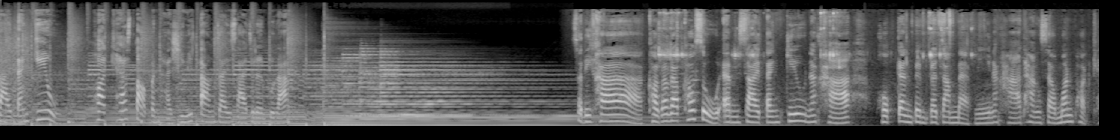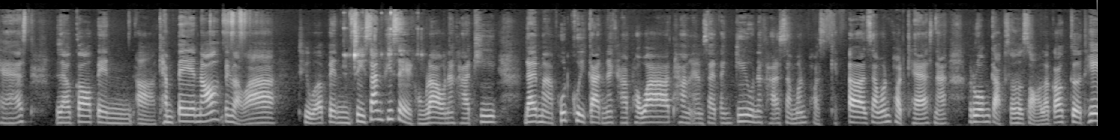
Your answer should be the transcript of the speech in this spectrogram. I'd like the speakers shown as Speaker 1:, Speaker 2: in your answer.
Speaker 1: สาย thank you พอดแคสต์ตอบปัญหาชีวิตตามใจสายเจริญบุรักสวัสดีค่ะ ขอต้อนรับเข้าสู่แอมสาย thank you นะคะ พบกันเป็นประจำแบบนี้นะคะ ทาง Salmon Podcast แล้วก็เป็นแคมเปญเนาะเป็นแบบว่า ถือว่าเป็นซีซั่นพิเศษของเรานะคะที่ได้มาพูดคุยกันนะคะ เพราะว่าทาง a m s i Thank you นะคะ Salmon Podcast เอ่อ Salmon Podcast นะร่วมกับสสสแล้วก็เกิดเท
